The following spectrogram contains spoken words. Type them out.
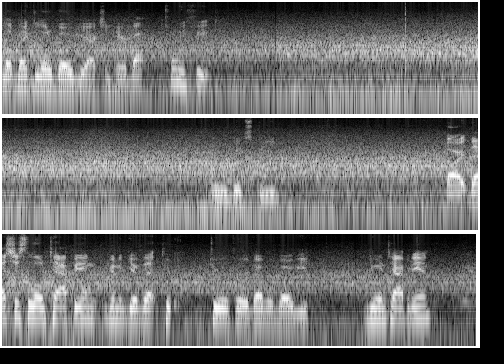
Let's make a little bogey action here, about 20 feet. Ooh, good speed. All right, that's just a little tap in. I'm gonna give that to, her for a double bogey. You want to tap it in? Yeah.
